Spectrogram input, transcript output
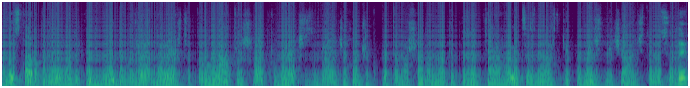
до стартової угоди і будемо вже нарешті торгувати я, чесно кажучи, хочу купити машину, воно типу затягується, знову ж таки, публічний челендж тому сюди.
